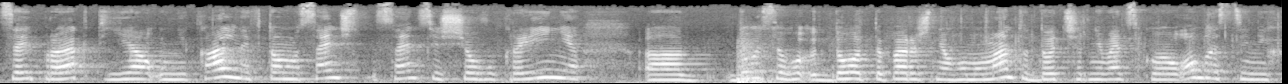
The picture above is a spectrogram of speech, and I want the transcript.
Цей проект є унікальний в тому сенсі, що в Україні до цього до теперішнього моменту, до Чернівецької області, ніх,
